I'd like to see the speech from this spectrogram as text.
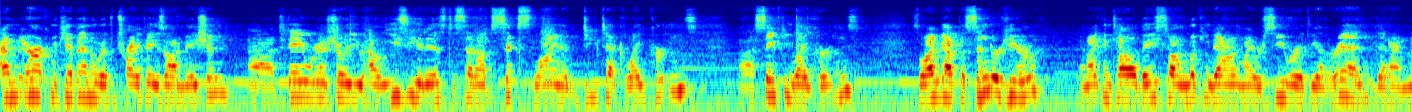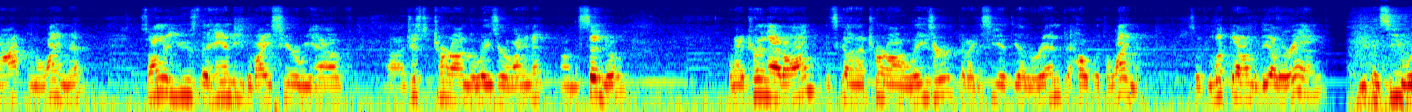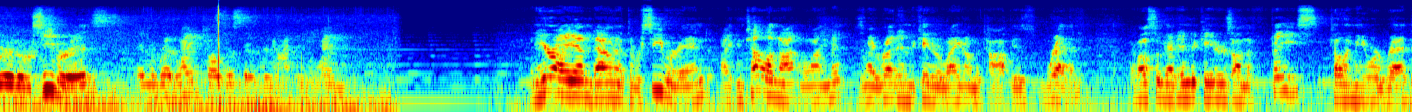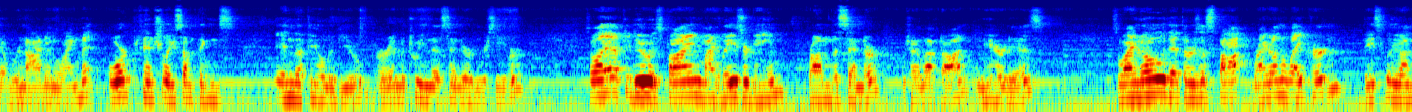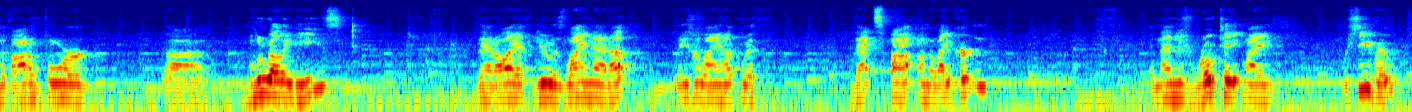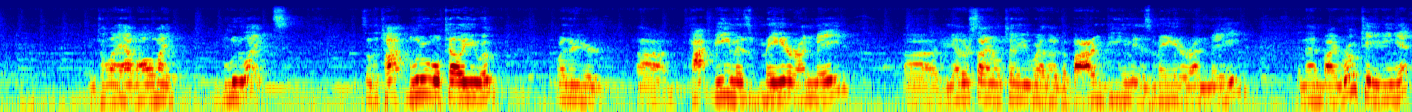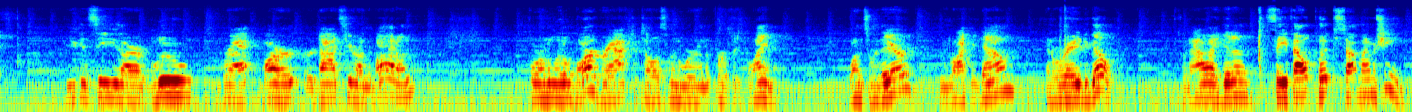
I'm Eric McKibben with Tri-Phase Automation. Uh, today we're going to show you how easy it is to set up SICK line of deTec light curtains, uh, safety light curtains. So I've got the sender here, and I can tell based on looking down at my receiver at the other end that I'm not in alignment. So I'm going to use the handy device here we have uh, just to turn on the laser alignment on the sender. When I turn that on, it's going to turn on a laser that I can see at the other end to help with alignment. So if you look down to the other end, you can see where the receiver is, and the red light tells us that we're not in alignment. And here I am down at the receiver end. I can tell I'm not in alignment because my red indicator light on the top is red. I've also got indicators on the face telling me we're red, that we're not in alignment, or potentially something's in the field of view or in between the sender and receiver. So all I have to do is find my laser beam from the sender, which I left on, and here it is. So I know that there's a spot right on the light curtain, basically on the bottom four uh, blue LEDs. Then all I have to do is line that up, laser line up with that spot on the light curtain, and then just rotate my receiver until I have all my blue lights. So the top blue will tell you whether your um, top beam is made or unmade. Uh, the other side will tell you whether the bottom beam is made or unmade. And then by rotating it, you can see our blue bar or dots here on the bottom form a little bar graph to tell us when we're in the perfect alignment. Once we're there, we lock it down and we're ready to go. So now I get a safe output to stop my machine.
